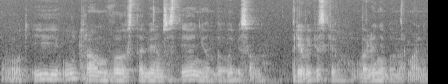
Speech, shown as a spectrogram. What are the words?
Вот. И утром в стабильном состоянии он был выписан. При выписке давление было нормальным.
